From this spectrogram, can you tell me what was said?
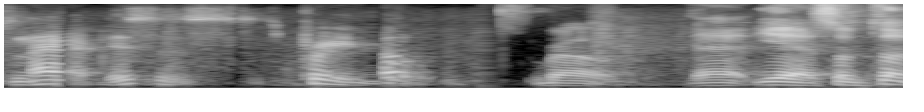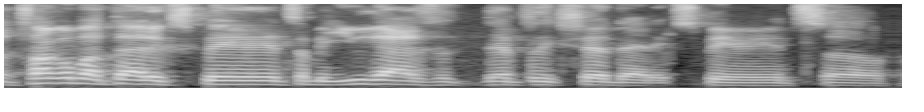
snap! This is pretty dope." Bro, that yeah. So t- talk about that experience. I mean, you guys definitely shared that experience. So,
